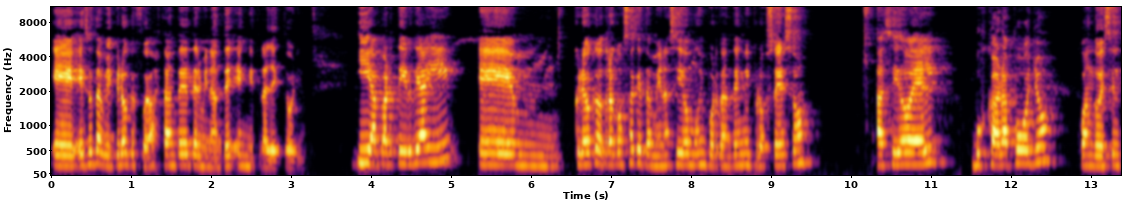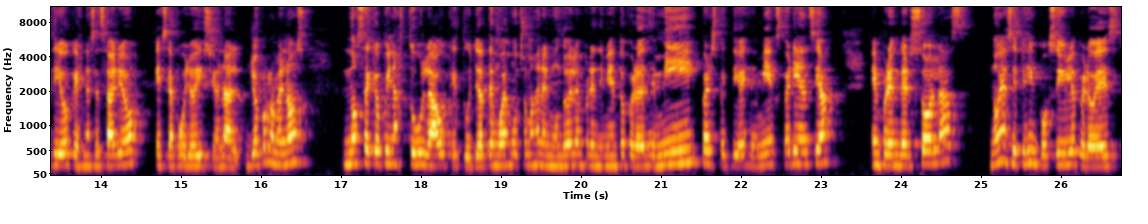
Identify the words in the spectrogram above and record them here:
eh, eso también creo que fue bastante determinante en mi trayectoria. Y a partir de ahí, em, creo que otra cosa que también ha sido muy importante en mi proceso ha sido el buscar apoyo cuando he sentido que es necesario ese apoyo adicional. Yo por lo menos no sé qué opinas tú, Lau, que tú ya te mueves mucho más en el mundo del emprendimiento, pero desde mi perspectiva desde mi experiencia, emprender solas, no voy a decir que es imposible, pero es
